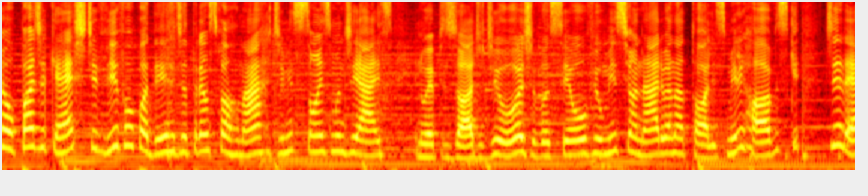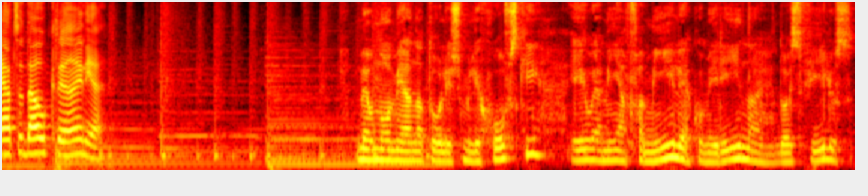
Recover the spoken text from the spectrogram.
é o podcast Viva o Poder de Transformar de Missões Mundiais. No episódio de hoje você ouve o missionário Anatoly Smirhovsky, direto da Ucrânia. Meu nome é Anatoly Smirhovsky, eu e a minha família, com Irina dois filhos,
